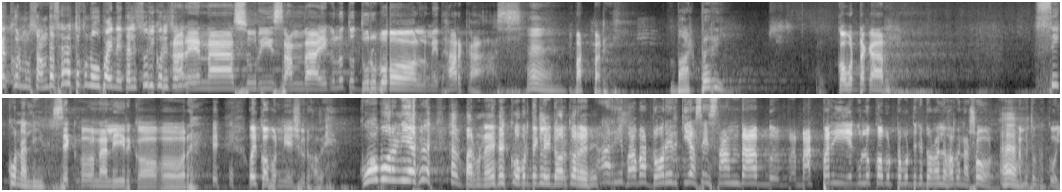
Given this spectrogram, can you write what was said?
আর করব? চান্দা ছাড়া তো কোনো উপায় নেই তাহলে চুরি করি চল। আরে না চুরি চান্দা এগুলো তো দুর্বল মেধার কাজ। হ্যাঁ। বাটপারি বাটপারি কবরটা কার? সিকোনালির সেকন আলীর কবর। ওই কবর নিয়ে শুরু হবে। কবর নিয়ে আমি পারব না কবর দেখলেই ডর করে। আরে বাবা ডরের কি আছে? সান্দা বাটপারি এগুলো কবর টবর থেকে ডরালে হবে না শোন। হ্যাঁ। আমি তোকে কই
